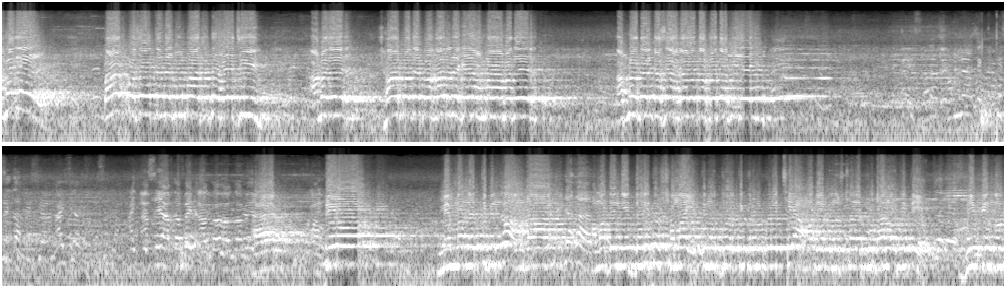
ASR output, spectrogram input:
আমাদের পাঁচ বছর ধরে নির্বাচিত হয়েছি আমাদের সর্বদে বহাল রেখে আমরা আমাদের আপনাদের কাছে এগারো দফা দাবি এই প্রিয় মেম্বার নেতৃবৃন্দ, আমরা আমাদের নির্ধারিত সময় ইতিমধ্যে অতিক্রম করেছি। আমাদের অনুষ্ঠানের প্রধান অতিথি বিপি নুর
